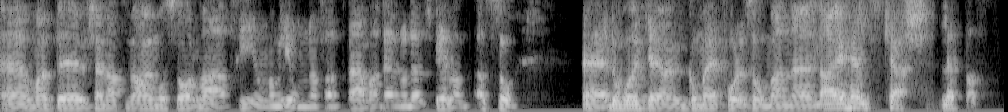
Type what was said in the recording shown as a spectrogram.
eh, om man inte känner att man ah, måste ha de här 300 miljonerna för att värva den och den spelaren. Alltså, eh, då brukar jag gå med på det så. Men eh, nej, helst cash lättast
